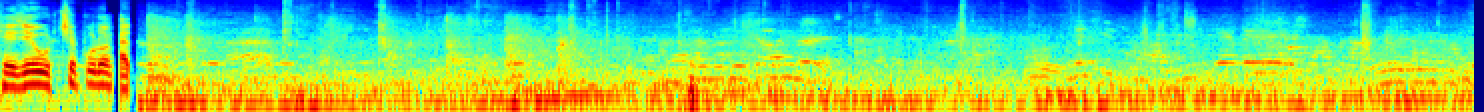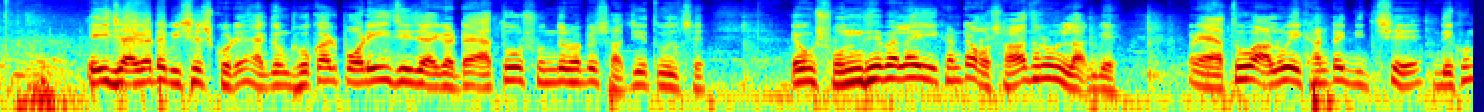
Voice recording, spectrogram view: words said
সেজে উঠছে পুরো মেলা। এই জায়গাটা বিশেষ করে, একদম ঢোকার পরেই যে জায়গাটা এত সুন্দরভাবে সাজিয়ে তুলছে এবং সন্ধেবেলায় এখানটা অসাধারণ লাগবে। মানে এত আলো এখানটায় দিচ্ছে, দেখুন।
